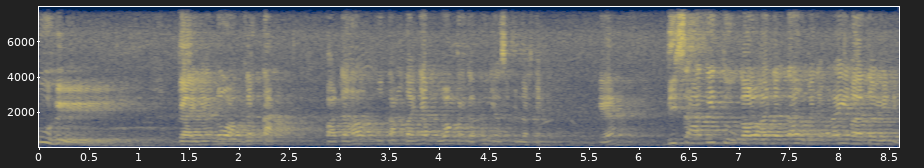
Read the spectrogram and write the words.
Wih, gaya doang gertak. Padahal utang banyak, uang kagak punya sebenarnya. Ya, di saat itu kalau anda tahu banyak orang yang nggak tahu ini.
